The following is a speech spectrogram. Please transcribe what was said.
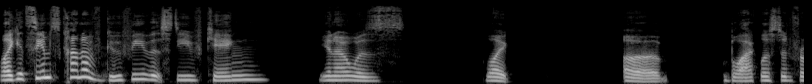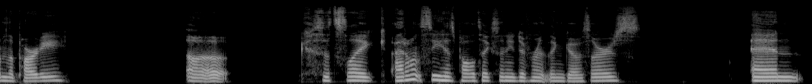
like it seems kind of goofy that Steve King, you know, was like uh blacklisted from the party. Uh cuz it's like I don't see his politics any different than Gosar's. And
